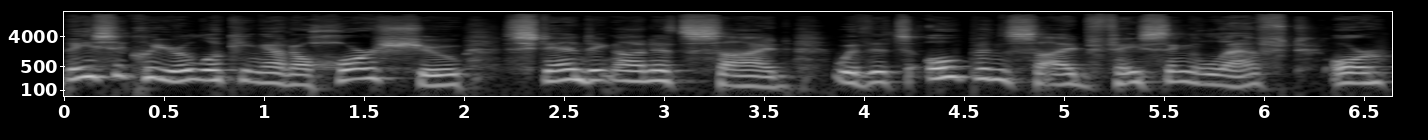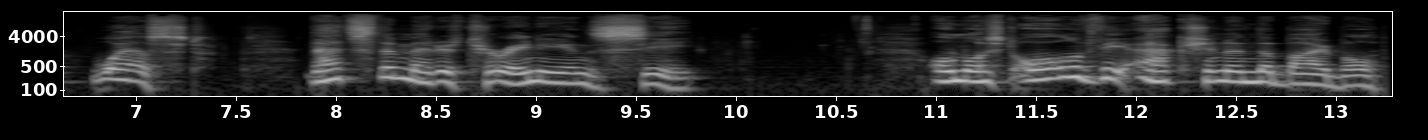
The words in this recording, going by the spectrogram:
Basically, you're looking at a horseshoe standing on its side with its open side facing left or west. That's the Mediterranean Sea. Almost all of the action in the Bible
